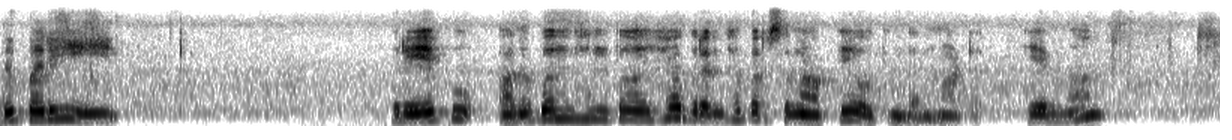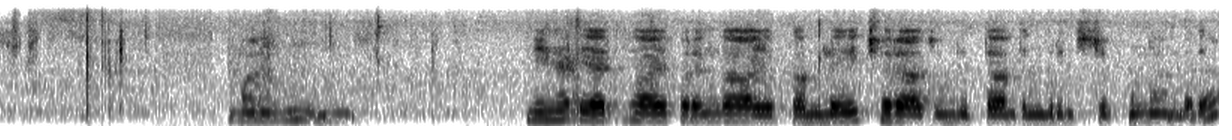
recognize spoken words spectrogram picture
తదుపరి రేపు అనుబంధంతో గ్రంథ పరిసమాప్తి అవుతుందన్నమాట. ఏమ్మా? మనము నిన్నటి అధ్యాయపరంగా ఆ యొక్క మ్లేచ్ఛరాజు వృత్తాంతం గురించి చెప్పుకున్నాం కదా.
